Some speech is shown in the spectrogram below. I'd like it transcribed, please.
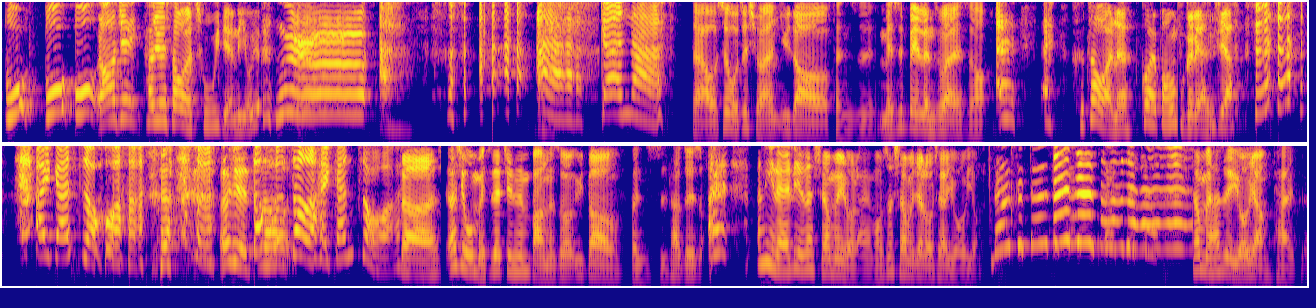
补补补，然后就他就会稍微出一点力，我就啊啊干呐！对啊，我所以我最喜欢遇到粉丝，每次被认出来的时候，哎哎，合照完了，过来帮我补个两下，还敢走啊？而且都合照了还敢走啊？对啊，而且我每次在健身房的时候遇到粉丝，他都会说，哎，啊你来练，那小美有来吗？我说小美在楼下游泳。小美她是有氧派的，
